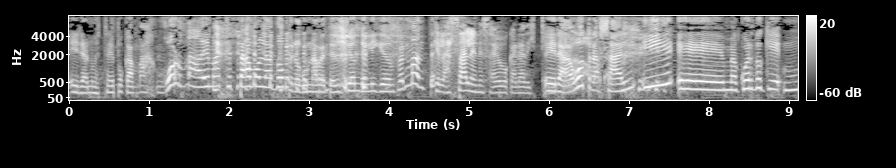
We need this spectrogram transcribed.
era nuestra época más gorda, además que estábamos las dos, pero con una retención de líquido enfermante. Que la sal en esa época era distinta. Era otra ahora. sal. Y eh, me acuerdo que, mm,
